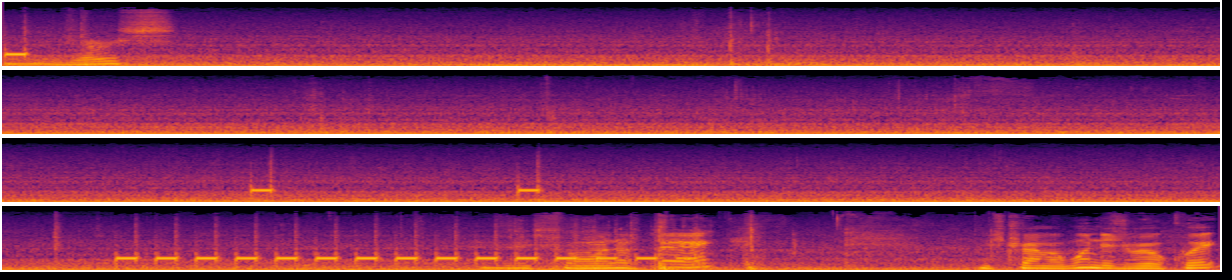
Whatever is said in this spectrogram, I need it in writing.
Reverse. Far enough back. Let's try my windows real quick.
